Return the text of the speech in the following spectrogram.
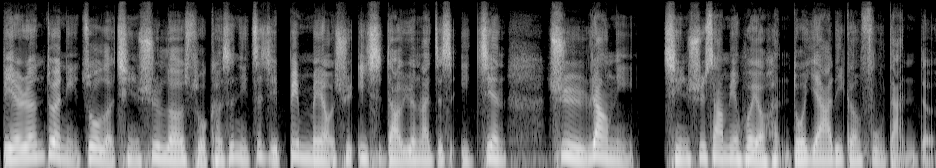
别人对你做了情绪勒索，可是你自己并没有去意识到，原来这是一件去让你情绪上面会有很多压力跟负担的。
